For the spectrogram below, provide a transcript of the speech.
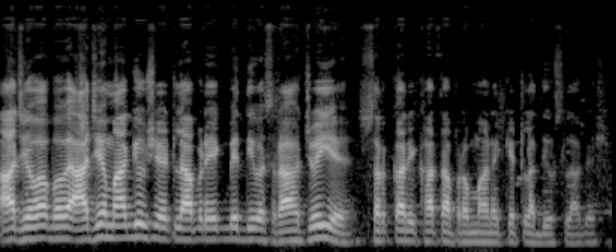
આ જવાબ હવે આજે માગ્યું છે એટલે આપણે એક બે દિવસ રાહ જોઈએ સરકારી ખાતા પ્રમાણે કેટલા દિવસ લાગે છે.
